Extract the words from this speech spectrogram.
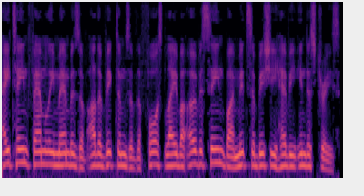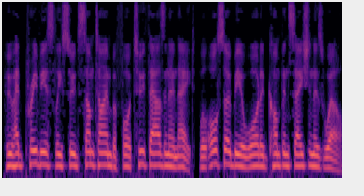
18 family members of other victims of the forced labor overseen by Mitsubishi Heavy Industries, who had previously sued sometime before 2008, will also be awarded compensation as well.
